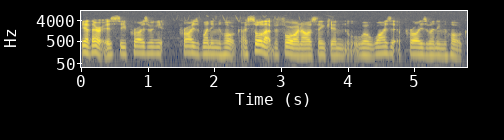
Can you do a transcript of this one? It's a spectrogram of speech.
Yeah, there it is. See, prize winning prize winning hog. I saw that before and I was thinking, well, why is it a prize winning hog?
